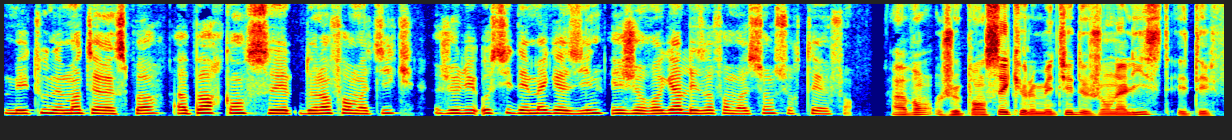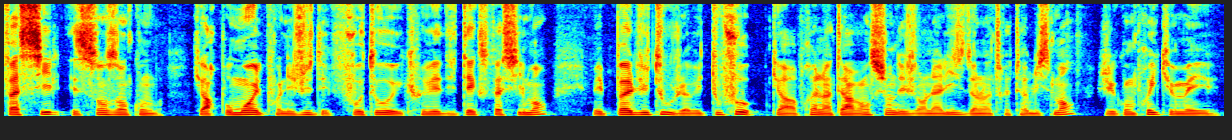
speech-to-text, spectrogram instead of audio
mais tout ne m'intéresse pas, à part quand c'est de l'informatique. Je lis aussi des magazines et je regarde les informations sur TF1. Avant, je pensais que le métier de journaliste était facile et sans encombre, car pour moi, il prenait juste des photos et écrivait des textes facilement, mais pas du tout, j'avais tout faux, car après l'intervention des journalistes dans notre établissement, j'ai compris que mes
